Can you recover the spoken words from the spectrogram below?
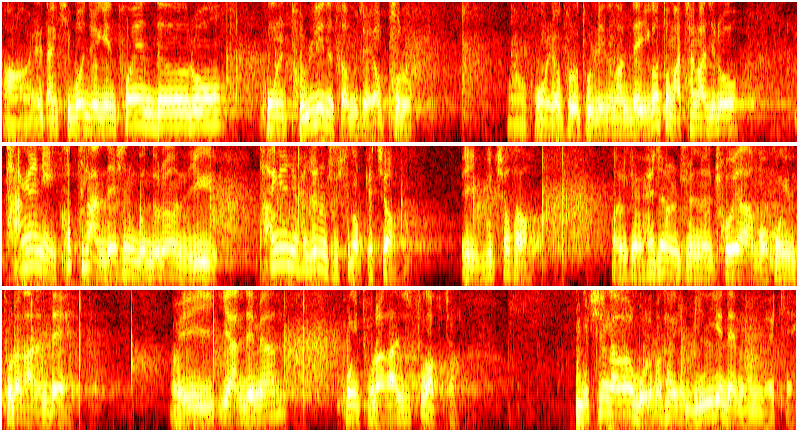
어, 일단 기본적인 포핸드로 공을 돌리는 서브죠, 옆으로. 어, 공을 옆으로 돌리는 건데, 이것도 마찬가지로 당연히 커트가 안 되시는 분들은 이, 당연히 회전을 줄 수가 없겠죠. 이 묻혀서 이렇게 회전을 주는, 줘야 뭐 공이 돌아가는데, 어, 이, 이게 안 되면 공이 돌아갈 수가 없죠. 묻히는 각을 모르면 그냥 이렇게 밀게 되는 겁니다, 이렇게.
